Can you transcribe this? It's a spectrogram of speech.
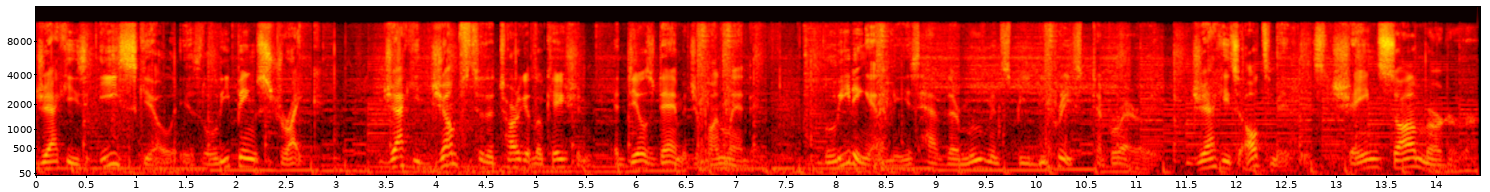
Jackie's E skill is Leaping Strike. Jackie jumps to the target location and deals damage upon landing. Bleeding enemies have their movement speed decreased temporarily. Jackie's ultimate is Chainsaw Murderer.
